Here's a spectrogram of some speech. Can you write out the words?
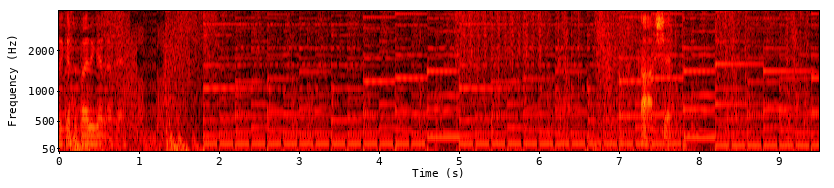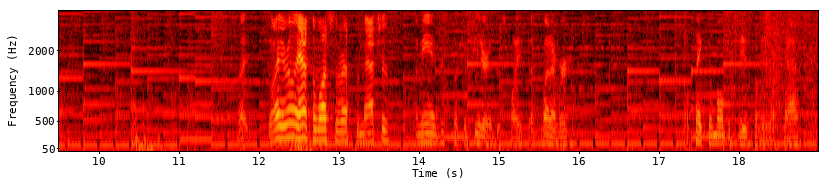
Do I get to fight again? Okay. Ah, shit. But do I really have to watch the rest of the matches? I mean, it's just the computer at this point, but whatever. I'll take the moment to do something real fast.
